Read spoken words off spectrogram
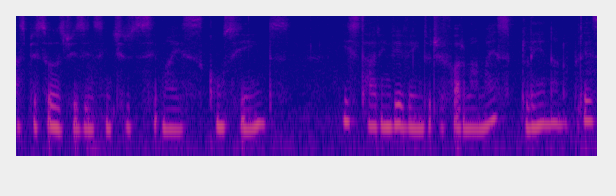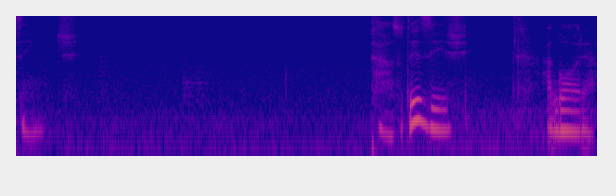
as pessoas dizem sentir-se mais conscientes e estarem vivendo de forma mais plena no presente. Caso deseje, agora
